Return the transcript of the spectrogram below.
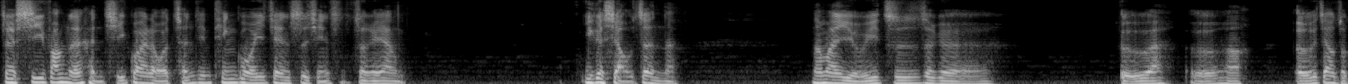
这西方人很奇怪的，我曾经听过一件事情是这个样子，一个小镇呢，那么有一只这个鹅啊，鹅啊，鹅叫做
